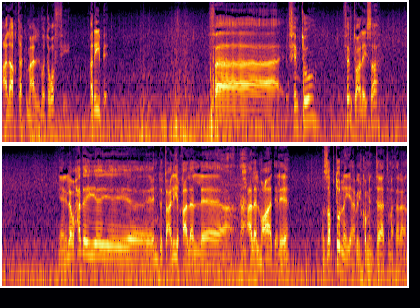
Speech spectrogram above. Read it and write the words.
علاقتك مع المتوفي. قريبة. فهمتوا؟ فهمتوا علي صح؟ يعني لو حدا عنده تعليق على على المعادلة ظبطوا لنا إياها بالكومنتات مثلا.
